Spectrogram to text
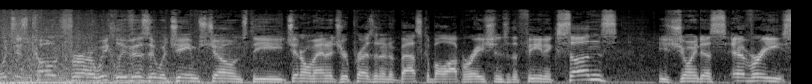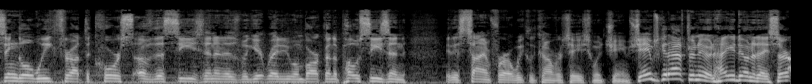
Which is code for our weekly visit with James Jones, the general manager, president of basketball operations of the Phoenix Suns. He's joined us every single week throughout the course of this season, and as we get ready to embark on the postseason, it is time for our weekly conversation with James. James, good afternoon. How are you doing today, sir?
